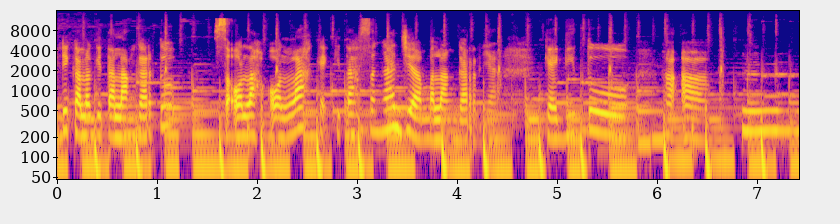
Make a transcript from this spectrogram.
Jadi kalau kita langgar tuh seolah-olah kayak kita sengaja melanggarnya kayak gitu. Ha -ha. Hmm,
